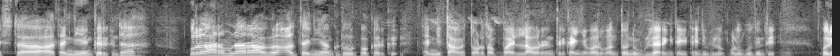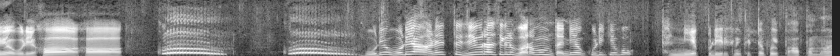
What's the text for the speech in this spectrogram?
எக்ஸ்ட்ரா தண்ணி எங்கே இருக்குன்னா ஒரு அரை மணி நேரம் ஆகும். அது தண்ணி அங்கிட்ட ஒரு பக்கம் இருக்குது தண்ணி தாகத்தோட தப்பா எல்லாரும் இருந்திருக்காங்க. மாதிரி வந்தோடனே உள்ளே இறங்கிட்டாங்க. தண்ணிக்குள்ளே பொழுதுன்ட்டு பொறுமையாக கூடிய ஹா ஹா. ஓடியா ஓடியா. அனைத்து ஜீவராசிகளும் வரவும் தண்ணியாக குடிக்கவும். தண்ணி எப்படி இருக்குன்னு கிட்ட போய் பார்ப்போமா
